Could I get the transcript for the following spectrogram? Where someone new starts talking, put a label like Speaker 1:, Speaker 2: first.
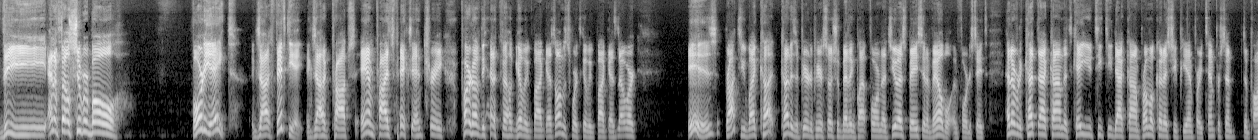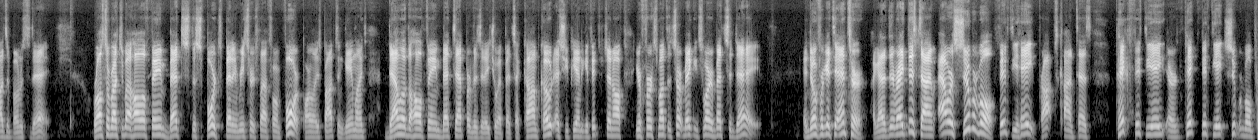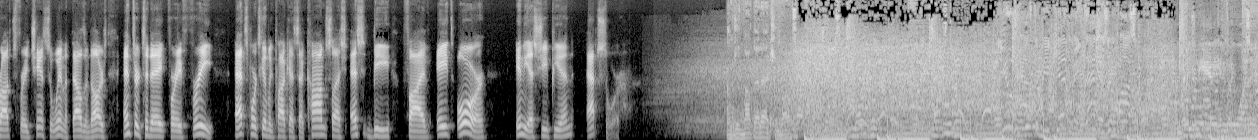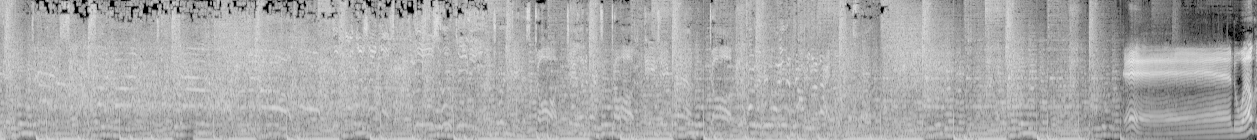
Speaker 1: The NFL Super Bowl 48, exotic 58 exotic props and prize picks entry, part of the NFL Gambling Podcast on the Sports Gambling Podcast Network, is brought to you by Kutt. Kutt is a peer to peer social betting platform that's US based and available in 40 states. Head over to kutt.com. That's K U T T.com. Promo code SGPN for a 10% deposit bonus today. We're also brought to you by Hall of Fame Bets, the sports betting research platform for parlays, props, and game lines. Download the Hall of Fame Bets app or visit HOFBets.com. Code SGPN to get 50% off your first month and start making smarter bets today. And don't forget to enter. I got it right this time. Our Super Bowl 58 props contest. Pick 58 or pick 58 Super Bowl props for a chance to win $1,000. Enter today for a free at sportsgamblingpodcast.com slash SB58 or in the SGPN App Store.
Speaker 2: I'm just about that action, boss.
Speaker 3: You have to be kidding me. That is impossible.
